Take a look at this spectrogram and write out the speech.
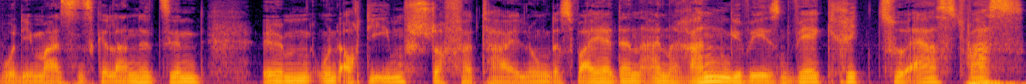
wo die meistens gelandet sind. Ähm, und auch die Impfstoffverteilung, das war ja dann ein Ran gewesen. Wer kriegt zuerst was?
